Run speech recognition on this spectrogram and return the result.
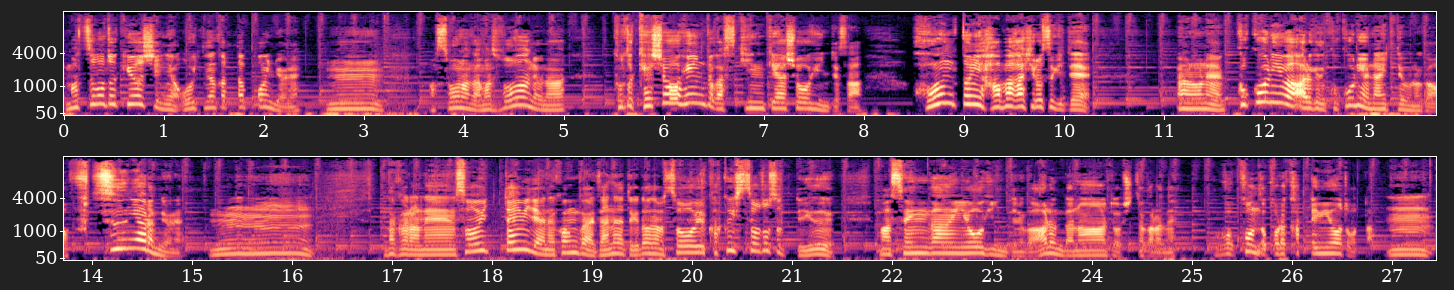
松本清には置いてなかったっぽいんだよね。うーん。あ、そうなんだ。まず、そうなんだよな。ほんと化粧品とかスキンケア商品ってさ、本当に幅が広すぎて、あのね、ここにはあるけど、ここにはないってものが普通にあるんだよね。うーん。だからね、そういった意味ではね、今回は残念だったけど、でもそういう角質を落とすっていう、まあ、洗顔用品っていうのがあるんだなーと知ったからね。今度これ買ってみようと思った。うーん。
